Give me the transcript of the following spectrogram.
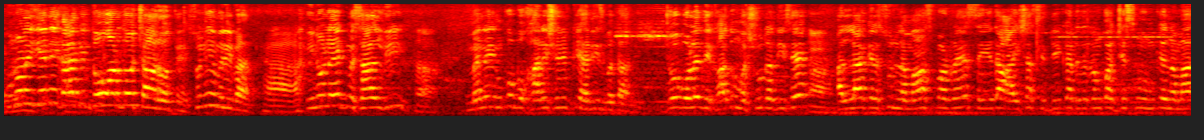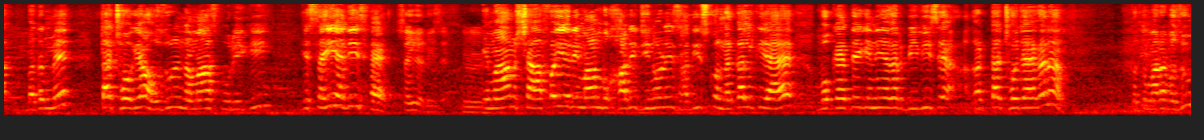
انہوں نے یہ نہیں کہا کہ دو اور دو چار ہوتے ہیں۔ سنیے میری بات۔ انہوں نے ایک مثال دی۔ ہاں۔ میں نے ان کو بخاری شریف کی حدیث بتا دی۔ جو بولے دکھا دوں مشہور حدیث ہے۔ ہاں۔ اللہ کے رسول نماز پڑھ رہے ہیں سیدہ عائشہ صدیقہ رضی اللہ عنہ کا جسم ان کے نماز بدن میں ٹچ ہو گیا حضور نے نماز پوری کی۔ یہ صحیح حدیث ہے۔ صحیح حدیث ہے۔ امام شافعی اور امام بخاری جنہوں نے اس حدیث کو نقل کیا ہے وہ کہتے ہیں کہ نہیں اگر بیوی سے اگر ٹچ ہو جائے گا نا تو تمہارا وضو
